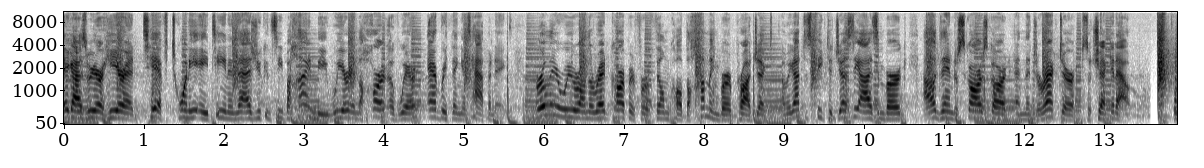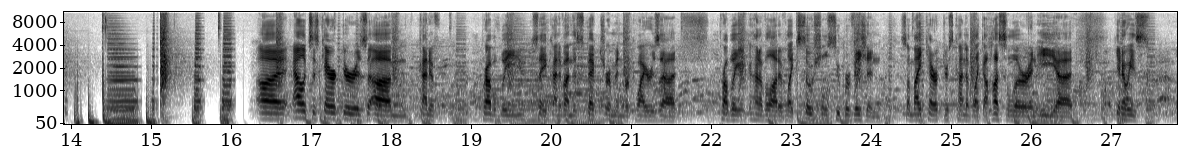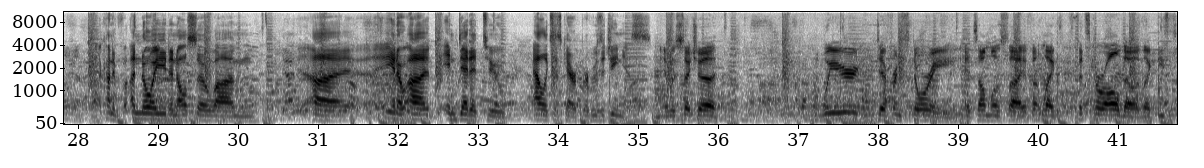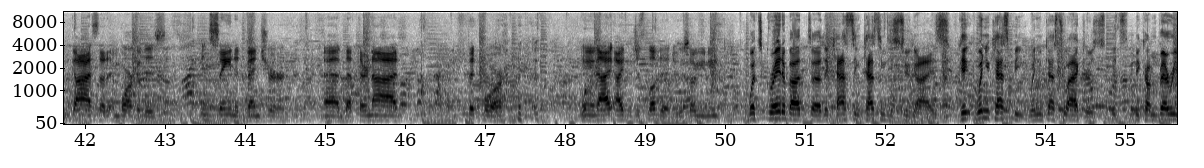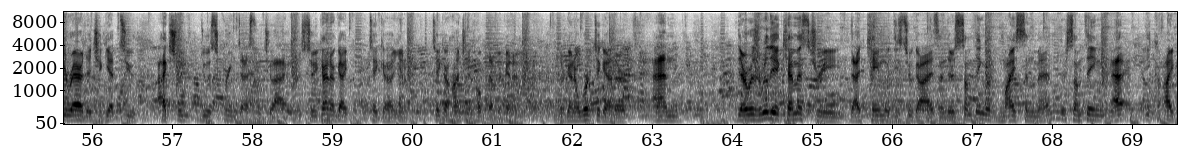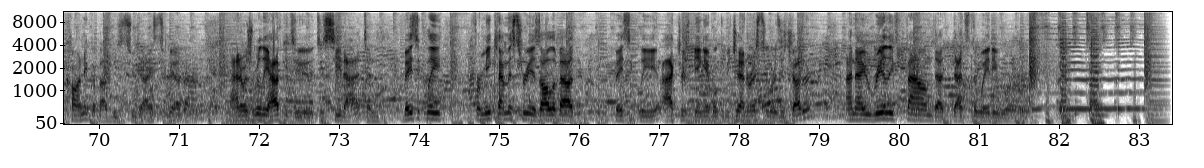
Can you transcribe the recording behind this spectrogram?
Hey guys, we are here at TIFF 2018, and as you can see behind me, we are in the heart of where everything is happening. Earlier, we were on the red carpet for a film called The Hummingbird Project, and we got to speak to Jesse Eisenberg, Alexander Skarsgård, and the director, so check it out. Uh, Alex's character is um, kind of probably say kind of on the spectrum and requires uh, probably kind of a lot of like social supervision. So my character's kind of like a hustler, and he, uh, you know, he's kind of annoyed and also, um, uh, you know, uh, indebted to Alex's character, who's a genius. It was such a weird, different story. It's almost like it felt like Fitzcarraldo, like these guys that embark on this insane adventure uh, that they're not fit for. and I, I, just loved it. It was so unique. What's great about uh, the casting, casting these two guys, when you cast when you cast two actors, it's become very rare that you get to actually do a screen test with two actors. So you kind of got take a you know take a hunch and hope that they're gonna they're gonna work together. And there was really a chemistry that came with these two guys, and there's something of mice and men. There's something iconic about these two guys together, and I was really happy to to see that. And basically, for me, chemistry is all about basically actors being able to be generous towards each other. And I really found that that's the way they were.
